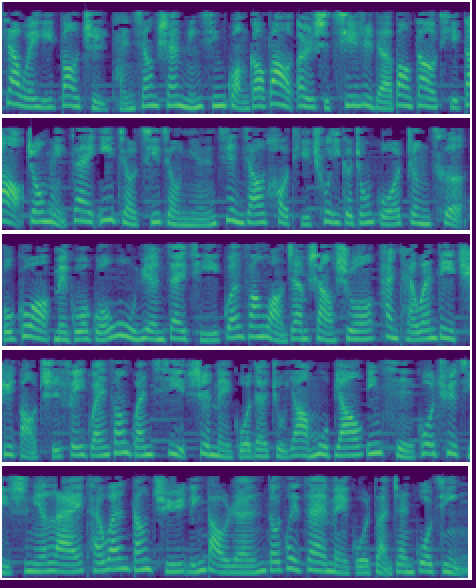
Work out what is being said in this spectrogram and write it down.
夏威夷报纸《檀香山明星广告报》二十七日的报道提到，中美在一九七九年建交后提出一个中国政策。不过，美国国务院在其官方网站上说，和台湾地区保持非官方关系是美国的主要目标。因此，过去几十年来，台湾当局领导人都会在美国短暂过境。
